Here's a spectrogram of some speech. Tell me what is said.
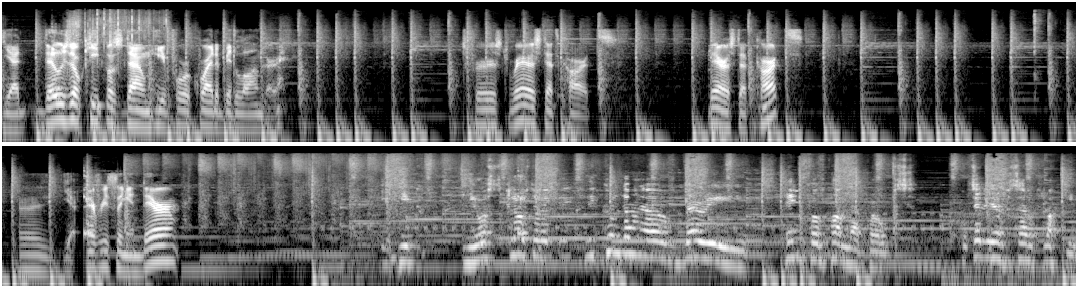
Yeah, those will keep us down here for quite a bit longer. First, where's that cart? There's that cart. Uh, yeah, everything in there. He, he was close to it. He have done a very painful pun that folks. Consider yourself lucky.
